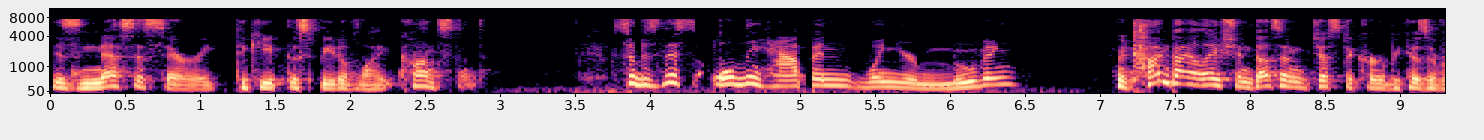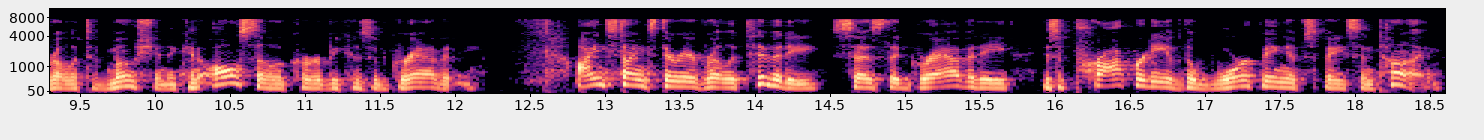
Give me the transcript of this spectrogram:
is necessary to keep the speed of light constant. So does this only happen when you're moving? Time dilation doesn't just occur because of relative motion. It can also occur because of gravity. Einstein's theory of relativity says that gravity is a property of the warping of space and time.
